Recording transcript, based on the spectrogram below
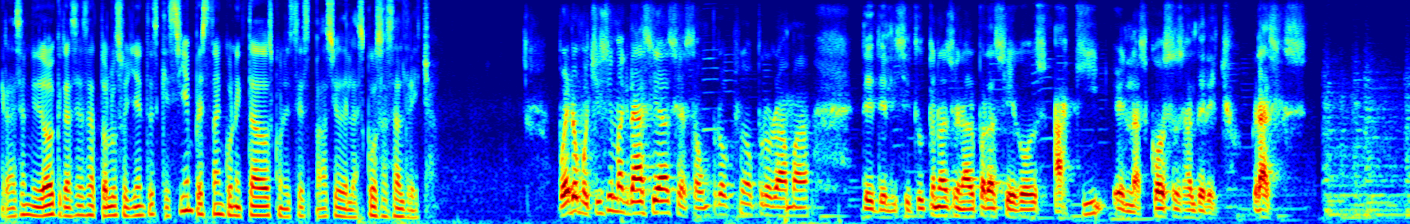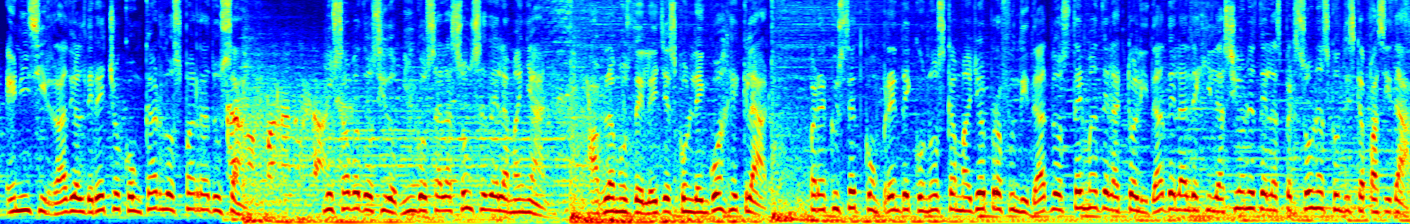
Gracias, mi doc. Gracias a todos los oyentes que siempre están conectados con este espacio de Las Cosas al Derecho. Bueno, muchísimas gracias y hasta un próximo programa desde el Instituto Nacional para Ciegos aquí en Las Cosas al Derecho. Gracias. En Easy Radio al Derecho con Carlos Parra Duzán. Los sábados y domingos a las 11 de la mañana. Hablamos de leyes con lenguaje claro para que usted comprenda y conozca a mayor profundidad los temas de la actualidad de las legislaciones de las personas con discapacidad.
